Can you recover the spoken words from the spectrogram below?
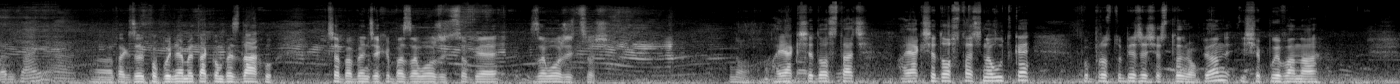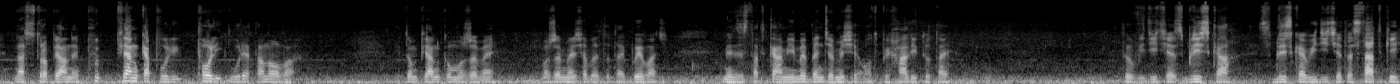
baru saya. No, także popłyniemy taką bez dachu. Trzeba będzie chyba założyć sobie, założyć coś. No, a jak się dostać? A jak się dostać na łódkę? Po prostu bierze się stropian i się pływa na, na stropiany. Pu- Pianka poli, poliuretanowa. I tą pianką możemy, możemy sobie tutaj pływać między statkami. My będziemy się odpychali tutaj. Tu widzicie z bliska, z bliska widzicie te statki.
